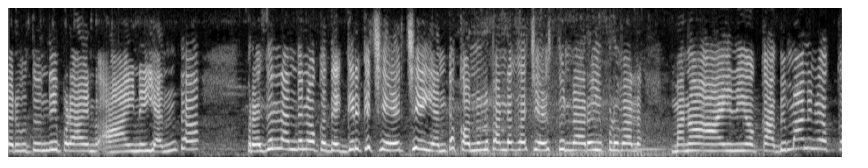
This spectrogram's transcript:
జరుగుతుంది. ఇప్పుడు ఆయన ఆయన ఎంత ప్రజలందరినీ ఒక దగ్గరికి చేర్చి ఎంత కన్నుల పండుగ చేస్తున్నారో ఇప్పుడు వాళ్ళ మనం ఆయన యొక్క అభిమానుల యొక్క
